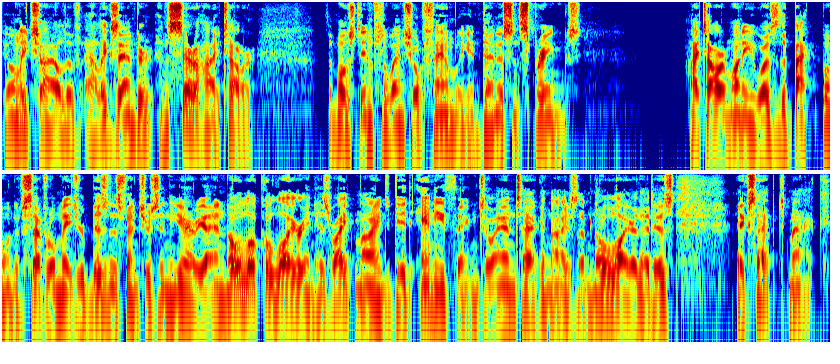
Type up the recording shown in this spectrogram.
the only child of Alexander and Sarah Hightower, the most influential family in Denison Springs. Hightower money was the backbone of several major business ventures in the area, and no local lawyer in his right mind did anything to antagonize them. No lawyer, that is, except Mac.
